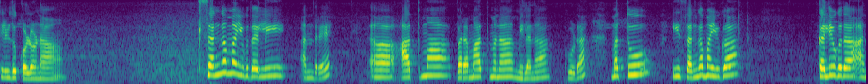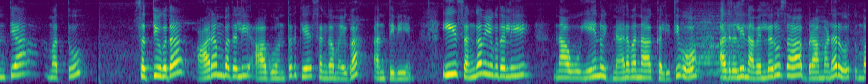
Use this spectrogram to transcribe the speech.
ತಿಳಿದುಕೊಳ್ಳೋಣ. ಸಂಗಮ ಯುಗದಲ್ಲಿ ಅಂದರೆ ಆತ್ಮ, ಪರಮಾತ್ಮನ ಮಿಲನ ಕೂಡ ಮತ್ತು ಈ ಸಂಗಮ ಯುಗ ಕಲಿಯುಗದ ಅಂತ್ಯ ಮತ್ತು ಸತ್ಯುಗದ ಆರಂಭದಲ್ಲಿ ಆಗುವಂಥದಕ್ಕೆ ಸಂಗಮಯುಗ ಅಂತೀವಿ. ಈ ಸಂಗಮಯುಗದಲ್ಲಿ ನಾವು ಏನು ಜ್ಞಾನವನ್ನು ಕಲಿತೀವೋ ಅದರಲ್ಲಿ ನಾವೆಲ್ಲರೂ ಸಹ ಬ್ರಾಹ್ಮಣರು, ತುಂಬ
